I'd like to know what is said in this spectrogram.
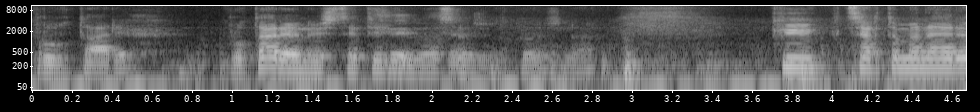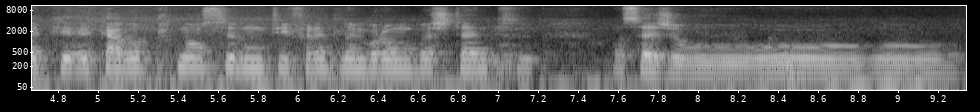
proletária, proletária neste sentido, Sim, ou sim. seja, de coisas, não é? que, que, de certa maneira que acaba por não ser muito diferente, lembrou-me bastante, ou seja, o, o,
